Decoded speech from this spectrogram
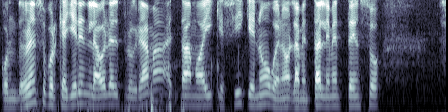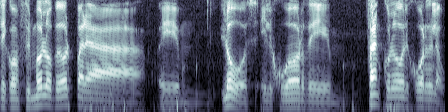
Con Don Enzo, porque ayer en la hora del programa estábamos ahí que sí, que no. Bueno, lamentablemente Enzo se confirmó lo peor para eh, Lobos, el jugador de. Franco Lobos, el jugador de la U.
